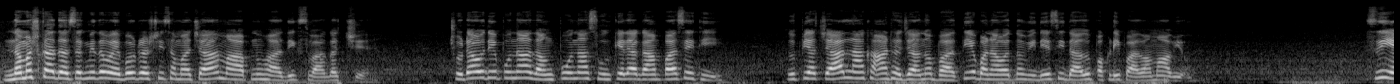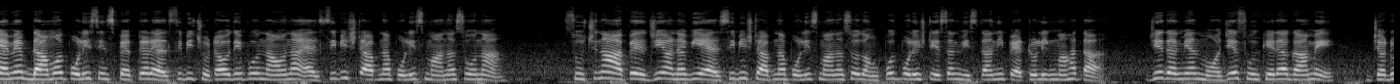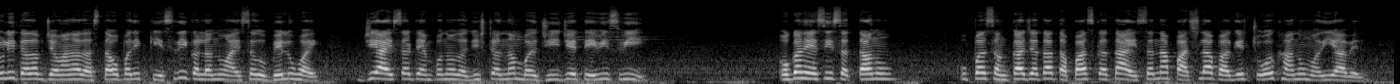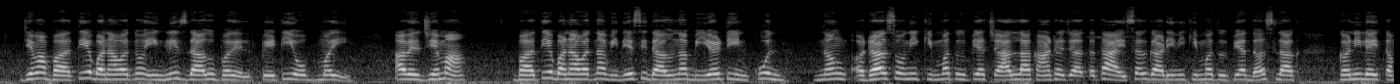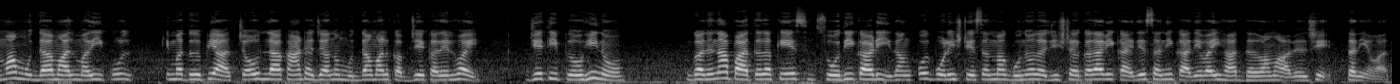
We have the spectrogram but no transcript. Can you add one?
નમસ્કાર દર્શક મિત્રો, વૈભવ દ્રષ્ટિ સમાચારમાં આપનું હાર્દિક સ્વાગત છે. છોટાઉદેપુરના રંગપુરના સુરકેલા ગામ પાસેથી રૂપિયા ચાર લાખ આઠ હજારનો ભારતીય બનાવટનો વિદેશી દારૂ પકડી પાડવામાં આવ્યો. Shri M F Damor police inspector LCB Chhotaudepur નાઓના LCB સ્ટાફના પોલીસ માણસોના સૂચના આપેલ જે અનવીએ એલસીબી સ્ટાફના પોલીસ માણસો રંગપુર પોલીસ સ્ટેશન વિસ્તારની પેટ્રોલિંગમાં હતા, જે દરમિયાન મોજે સુરખેડા ગામે જડુલી તરફ જવાના રસ્તા ઉપર એક કેસરી કલરનું આઈસર ઊભેલું હોય, જે આઈસર ટેમ્પોનો રજિસ્ટર નંબર જી જે ત્રેવીસ વી. ઓગણએંસી સત્તાણું. ઉપર શંકા જતા તપાસ કરતા આઈસરના પાછલા ભાગે ચોરખાનું મળી આવેલ, જેમાં ભારતીય બનાવટનો ઇંગ્લિશ દારૂ ભરેલ પેટીઓ મળી આવેલ, જેમાં ભારતીય બનાવટના વિદેશી દારૂના બિયર ટીન કુલ નંગ અઢારસોની કિંમત રૂપિયા ચાર લાખ આઠ હજાર તથા આઈસર ગાડીની કિંમત રૂપિયા દસ લાખ ગણી લઈ તમામ મુદ્દામાલ મળી કુલ કિંમત રૂપિયા ચૌદ લાખ આઠ હજારનો મુદ્દામાલ કબજે કરેલ હોય, જેથી પ્રોહીનો ગણનાપાત્ર કેસ શોધી કાઢી રંગપુર પોલીસ સ્ટેશનમાં ગુનો રજિસ્ટર કરાવી કાયદેસરની કાર્યવાહી હાથ ધરવામાં આવેલ છે. ધન્યવાદ.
